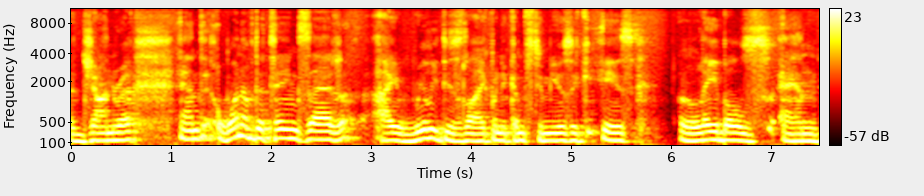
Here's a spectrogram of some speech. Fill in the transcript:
a genre. And one of the things that I really dislike when it comes to music is labels and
